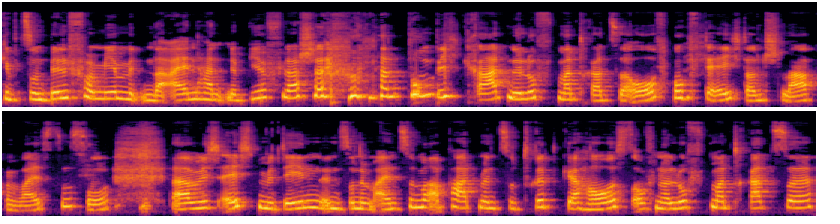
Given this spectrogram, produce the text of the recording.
gibt's so ein Bild von mir mit in der einen Hand eine Bierflasche und dann pumpe ich gerade eine Luftmatratze auf, auf der ich dann schlafe, weißt du so. Da habe ich echt mit denen in so einem Einzimmer-Apartment zu dritt gehaust auf einer Luftmatratze.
